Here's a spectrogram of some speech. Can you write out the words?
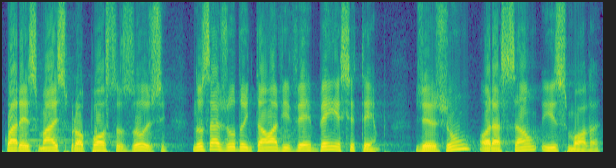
quaresmais propostos hoje nos ajudam então a viver bem esse tempo: jejum, oração e esmola.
